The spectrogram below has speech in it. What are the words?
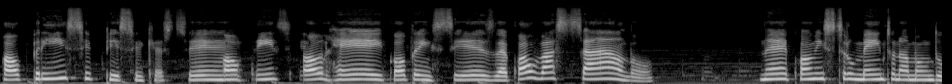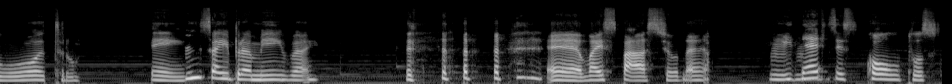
Qual príncipe você quer ser? Qual príncipe? Qual rei? Qual princesa? Qual vassalo? Né? Qual instrumento na mão do outro? Sim. Isso aí para mim, vai. é mais fácil, né? Uhum. E nesses contos,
